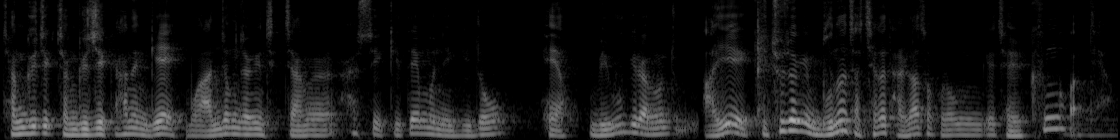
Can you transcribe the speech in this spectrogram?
정규직 정규직 하는 게 뭐 안정적인 직장을 할 수 있기 때문이기도 해요. 미국이랑은 좀 아예 기초적인 문화 자체가 달라서 그런 게 제일 큰 것 같아요.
